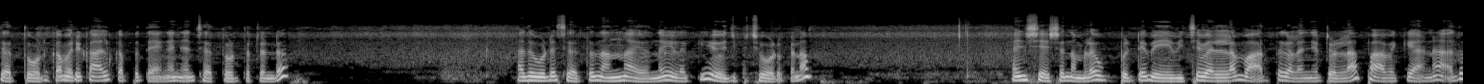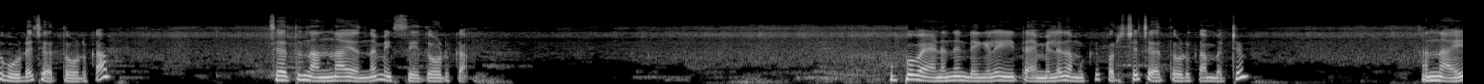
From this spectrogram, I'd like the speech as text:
ചേർത്ത് കൊടുക്കാം. ഒരു കാൽ കപ്പ് തേങ്ങ ഞാൻ ചേർത്ത് കൊടുത്തിട്ടുണ്ട്. അതുകൂടെ ചേർത്ത് നന്നായി ഒന്ന് ഇളക്കി യോജിപ്പിച്ച് കൊടുക്കണം. അതിനുശേഷം നമ്മൾ ഉപ്പിട്ട് വേവിച്ച് വെള്ളം വാർത്ത് കളഞ്ഞിട്ടുള്ള പാവയ്ക്കാണ് അതുകൂടെ ചേർത്ത് കൊടുക്കാം. ചേർത്ത് നന്നായി ഒന്ന് മിക്സ് ചെയ്ത് കൊടുക്കാം. ഉപ്പ് വേണമെന്നുണ്ടെങ്കിൽ ഈ ടൈമിൽ നമുക്ക് കുറച്ച് ചേർത്ത് കൊടുക്കാൻ പറ്റും. നന്നായി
